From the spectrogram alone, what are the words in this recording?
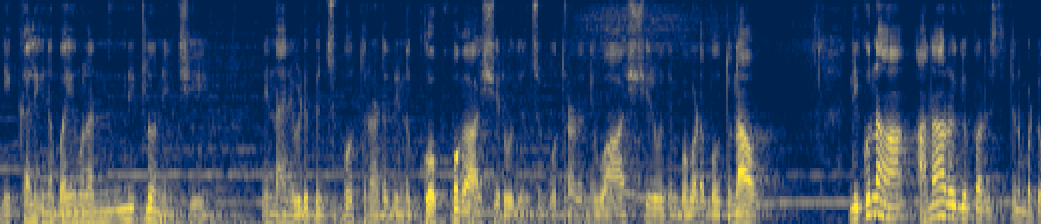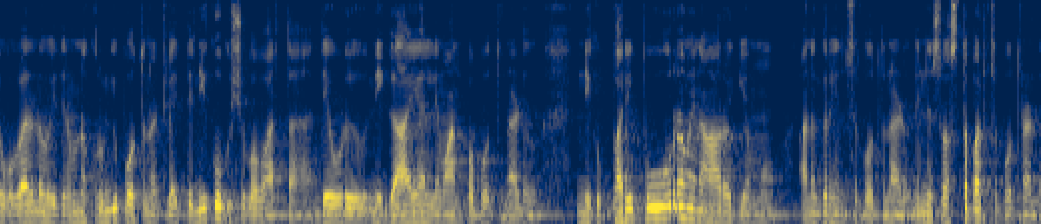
నీకు కలిగిన భయములన్నిటిలో నుంచి నిన్ను ఆయన విడిపించబోతున్నాడు. నిన్ను గొప్పగా ఆశీర్వదించబోతున్నాడు. నువ్వు ఆశీర్వదింపబడబోతున్నావు. నీకున్న అనారోగ్య పరిస్థితిని బట్టి ఒకవేళ నువ్వు ఈ దినమున కృంగిపోతున్నట్లయితే నీకు ఒక శుభవార్త. దేవుడు నీ గాయాల్ని మాన్పబోతున్నాడు. నీకు పరిపూర్ణమైన ఆరోగ్యము అనుగ్రహించబోతున్నాడు. నిన్ను స్వస్థపరచబోతున్నాడు.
